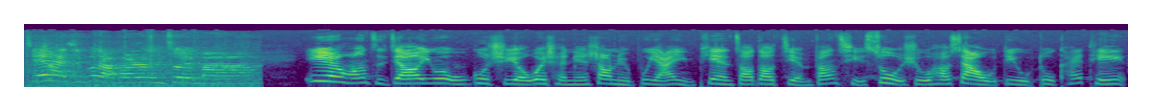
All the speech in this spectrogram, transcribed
今天还是不打算认罪吗？艺人黄子佼因为无故持有未成年少女不雅影片，遭到检方起诉。十五号下午第五度开庭，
